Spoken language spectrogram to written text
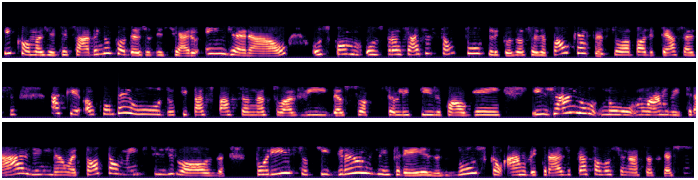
E como a gente sabe, no Poder Judiciário em geral, os, os processos são públicos, ou seja, qualquer pessoa pode ter acesso aqui, ao conteúdo que está se passando na sua vida, sua, seu litígio com alguém. E já no, no, no arbitragem, não, é totalmente sigilosa. Por isso que grandes empresas buscam arbitragem para solucionar suas questões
